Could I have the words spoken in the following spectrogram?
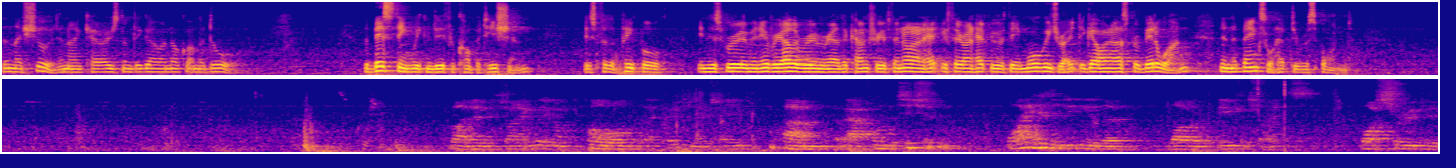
than they should, and I encourage them to go and knock on the door. The best thing we can do for competition is for the people in this room and every other room around the country, if they're, not if they're unhappy with their mortgage rate, to go and ask for a better one, then the banks will have to respond. Why hasn't any of the lower interest rates washed through to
